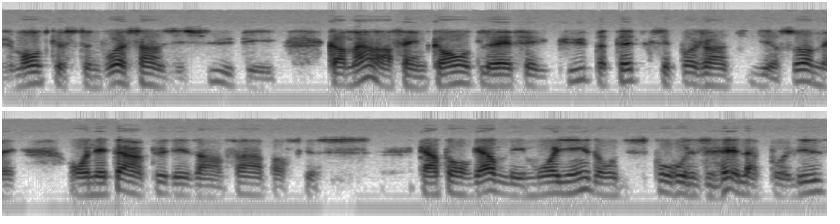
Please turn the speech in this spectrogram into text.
je montre que c'est une voie sans issue. Puis comment, en fin de compte, le FLQ, peut-être que c'est pas gentil de dire ça, mais on était un peu des enfants parce que quand on regarde les moyens dont disposait la police,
